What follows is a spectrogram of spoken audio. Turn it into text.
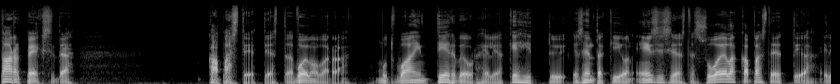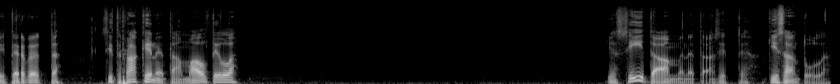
tarpeeksi sitä kapasiteettia, sitä voimavaraa. Mutta vain terveurheilija kehittyy ja sen takia on ensisijaista suojella kapasiteettia, eli terveyttä, sitten rakennetaan maltilla ja siitä ammennetaan sitten kisan tullen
